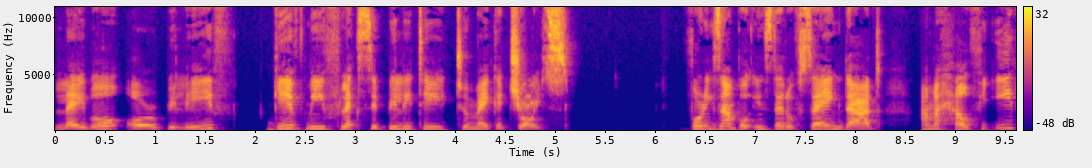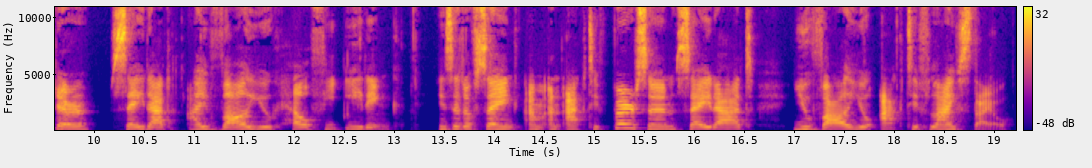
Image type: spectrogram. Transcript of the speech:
label or belief give me flexibility to make a choice? For example, instead of saying that I'm a healthy eater, say that I value healthy eating. Instead of saying I'm an active person, say that you value active lifestyle.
